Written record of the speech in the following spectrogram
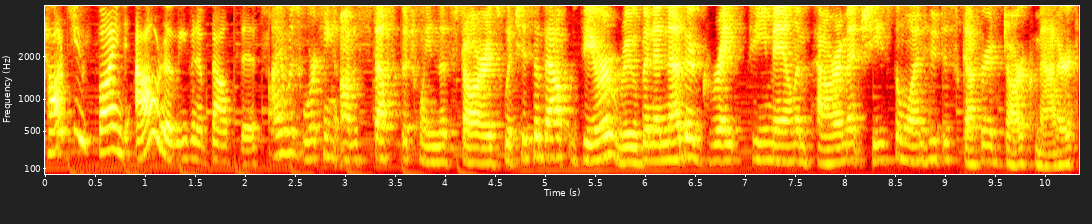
How did you find out of even about this? I was working on Stuff Between the Stars, which is about Vera Rubin, another great female empowerment. She's the one who discovered dark matter.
